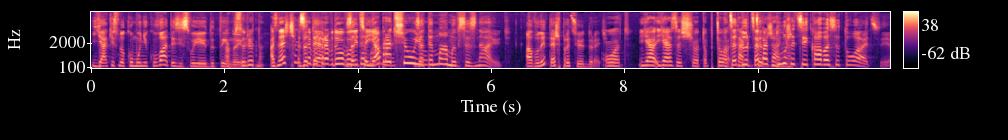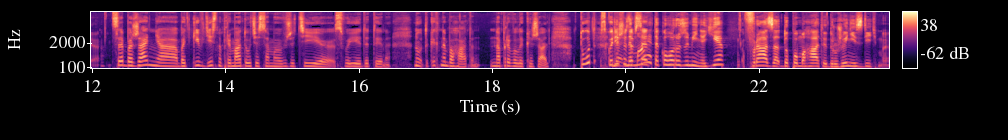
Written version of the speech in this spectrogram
якісно комунікувати зі своєю дитиною. Абсолютно. А знаєш, чим зате, це виправдовується? Зате Я працюю. Зате мами все знають. А вони теж працюють, до речі. От я я за що? Тобто це, так, ду- це, це бажання. дуже цікава ситуація. Це бажання батьків дійсно приймати участь саме в житті своєї дитини. Ну таких небагато, на превеликий жаль. Тут скоріше Не, за немає все... такого розуміння. Є фраза допомагати дружині з дітьми.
